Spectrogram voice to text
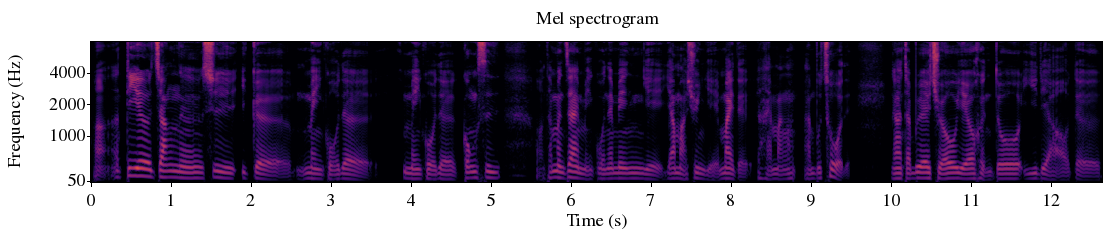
啊。那第二张呢，是一个美国的美国的公司啊，他们在美国那边也亚马逊也卖的还蛮蛮不错的。那 WHO 也有很多医疗的。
